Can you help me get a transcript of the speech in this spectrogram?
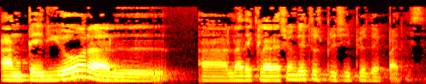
anterior a la declaración de estos principios de París.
